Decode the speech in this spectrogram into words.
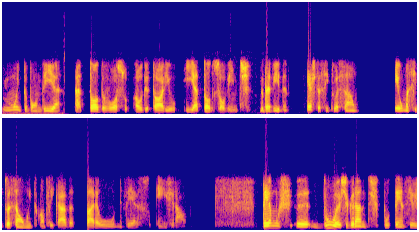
muito bom dia a todo o vosso auditório e a todos os ouvintes. David, esta situação é uma situação muito complicada para o universo em geral. Temos eh, duas grandes potências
